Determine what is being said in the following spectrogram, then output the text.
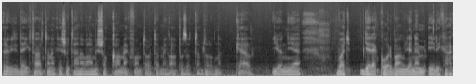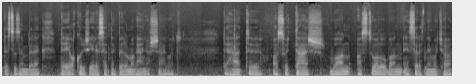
rövid ideig tartanak, és utána valami sokkal megfontoltabb, megalapozottabb dolognak kell jönnie, vagy gyerekkorban ugye nem élik át ezt az emberek, de akkor is érezhetnek például magányosságot. Tehát az, hogy társ van, azt valóban én szeretném, hogyha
